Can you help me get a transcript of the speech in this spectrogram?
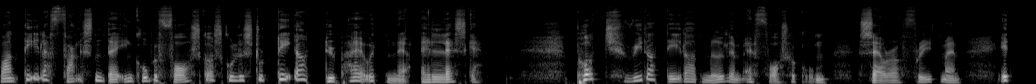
var en del af fangsten, da en gruppe forskere skulle studere dybhavet nær Alaska. På Twitter deler et medlem af forskergruppen, Sarah Friedman, et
